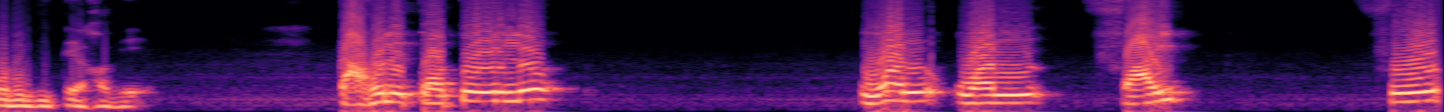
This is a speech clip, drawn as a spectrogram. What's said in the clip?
করে দিতে হবে। তাহলে কত এলো? One one five four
